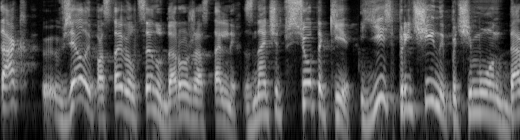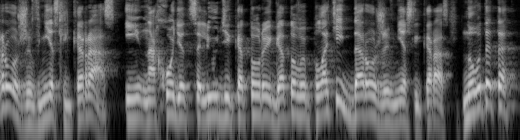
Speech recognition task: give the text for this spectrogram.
так взял и поставил цену дороже остальных. Значит, все-таки есть причины, почему он дороже в несколько раз. И находятся люди, которые готовы платить дороже в несколько раз. Но вот это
